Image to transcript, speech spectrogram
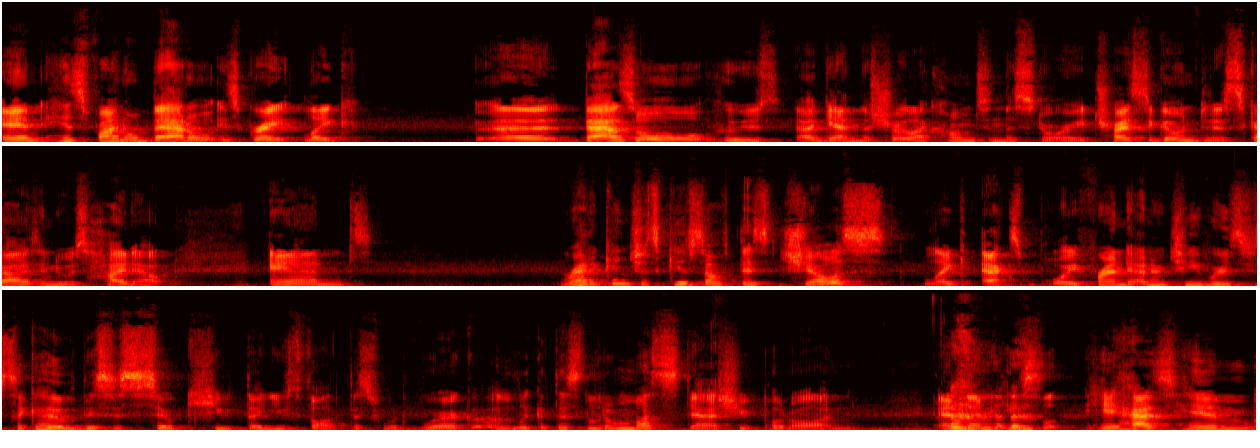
and his final battle is great. Like uh, Basil, who's again the Sherlock Holmes in this story, tries to go into disguise into his hideout, and Ratigan just gives off this jealous, like ex boyfriend energy, where he's just like, "Oh, this is so cute that you thought this would work. Oh, look at this little mustache you put on." And then he's he has him,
